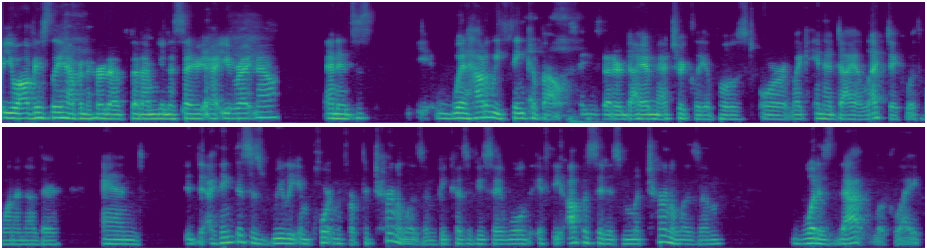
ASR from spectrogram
you obviously haven't heard of that I'm going to say at you right now? And it's when how do we think about things that are diametrically opposed or like in a dialectic with one another? And I think this is really important for paternalism because if you say, well, if the opposite is maternalism, what does that look like?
